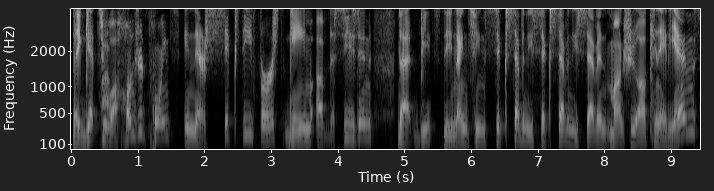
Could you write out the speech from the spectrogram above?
They get to 100 points in their 61st game of the season. That beats the 1976 77 Montreal Canadiens,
